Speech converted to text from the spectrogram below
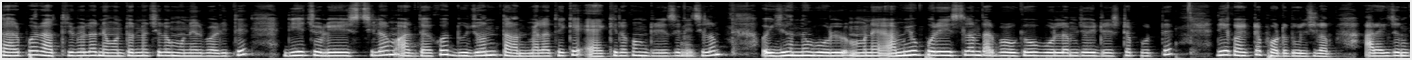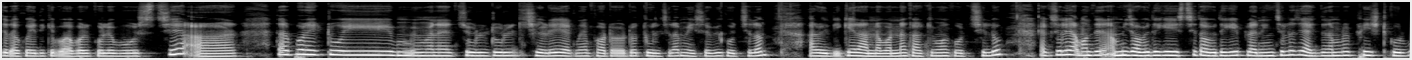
তারপর রাত্রিবেলা নেমন্তন্ন ছিল মনের বাড়িতে। দিয়ে চলে এসেছিলাম। আর দেখো, দুজন তাঁত মেলা থেকে একই রকম ড্রেস এনেছিলাম। ওই জন্য বল মানে আমিও পরে এসেছিলাম, তারপর ওকেও বললাম যে ওই ড্রেসটা পরতে। দিয়ে কয়েকটা ফটো তুলছিলাম। আর একজনকে দেখো এদিকে বাবার কোলে বসছে। আর তারপর একটু ওই মানে চুল টুল ছেড়ে একদম ফটো ফটো তুলছিলাম এইসবই করছিলাম। আর ওইদিকে রান্নাবান্না কাকিমা করছিল। অ্যাকচুয়ালি আমাদের, আমি যবে থেকে এসেছি তবে থেকেই প্ল্যানিং ছিল যে একদিন আমরা ফিস্ট করব।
